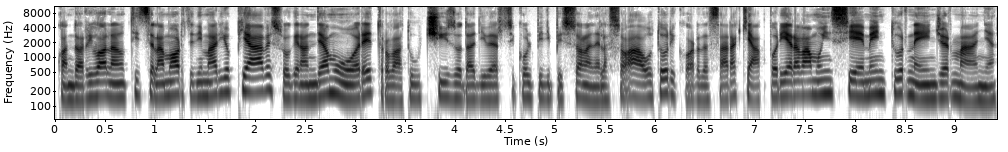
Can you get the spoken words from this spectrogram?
Quando arrivò la notizia della morte di Mario Piave, suo grande amore, trovato ucciso da diversi colpi di pistola nella sua auto, ricorda Sara Chiappori, eravamo insieme in tournée in Germania.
